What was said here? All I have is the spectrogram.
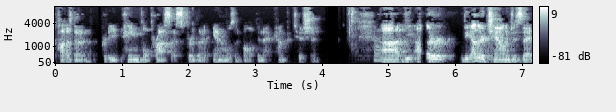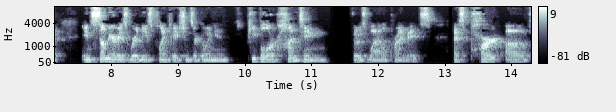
cause a pretty painful process for the animals involved in that competition. Uh, the other the other challenge is that in some areas where these plantations are going in, people are hunting those wild primates as part of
